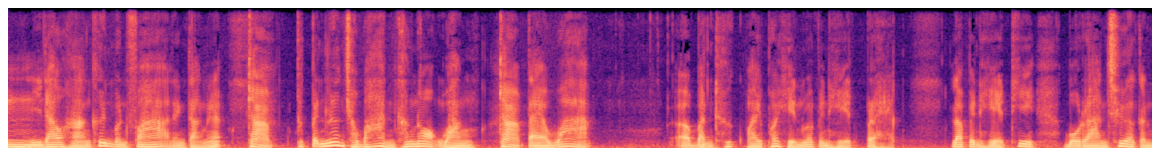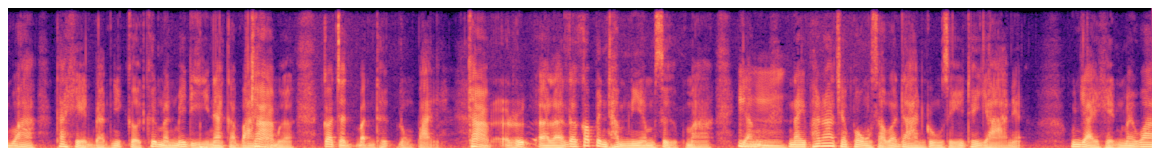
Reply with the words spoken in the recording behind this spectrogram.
อืมมีดาวหางขึ้นบนฟ้าอะไรต่างๆ เนี่ยครับเป็นเรื่องชาวบ้านข้างนอกวังครับแต่ว่าเอ่อบันทึกไว้เพราะเห็นว่าเป็นเหตุแปลก แล้วเป็นเหตุที่โบราณเชื่อกันว่า ถ้าเหตุแบบนี้เกิดขึ้นมันไม่ดีนะกับบ้านครับกับเมืองก็จะบันทึกลงไปครับหรืออะไรแล้วก็เป็นธรรมเนียมสืบมา อย่างอืมในพระราชพงศาวดารกรุงศรีอยุธยาเนี่ย คุณใหญ่เห็นไหมว่า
